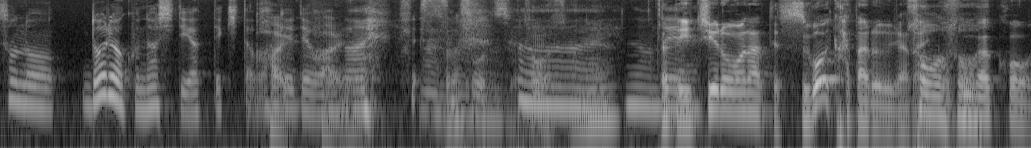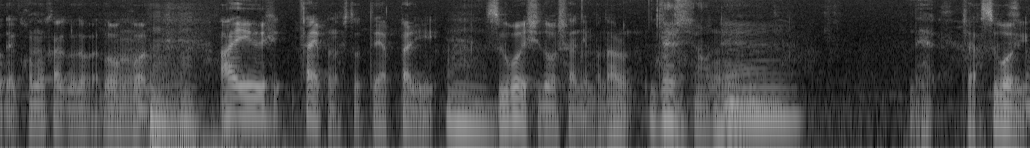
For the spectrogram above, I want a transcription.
その努力なしでやってきたわけではないです。そりゃそうですよ、そうですよね。だってイチローなんてすごい語るじゃないそうそうここがこうでこの角度がどうこうで、うんああいうタイプの人ってやっぱりうん。すごい指導者にもなる、ですよ。ね。ね、じゃあすごい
